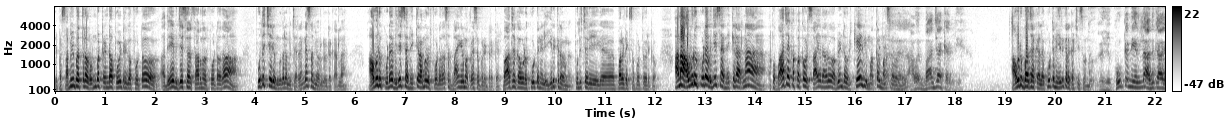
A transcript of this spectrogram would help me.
இப்போ சமீபத்தில் ரொம்ப ட்ரெண்டாக போயிட்டு இருக்க ஃபோட்டோ அதே விஜய் சார் சார்ந்த ஒரு ஃபோட்டோ தான் புதுச்சேரி முதலமைச்சர் ரங்கசாமி அவர்கள் இருக்கார்ல. அவரு கூட விஜய் சார் நிற்கிற மாதிரி ஒரு ஃபோட்டோ தான் சார் பயங்கரமாக பேசப்பட்டு இருக்கு. பாஜகவோட கூட்டணியில் இருக்கிறவங்க புதுச்சேரி பாலிடிக்ஸை பொறுத்த வரைக்கும். ஆனால் அவரு கூட விஜய் சார் நிற்கிறாருன்னா அப்போ பாஜக பக்கம் ஒரு சாயிறாரோ அப்படின்ற ஒரு கேள்வி மக்கள் மனசில் வருது. அவர் பாஜக இல்லையே. அவரு பாஜக இல்லை கூட்டணி இருக்கிற கட்சி சொன்னார் கூட்டணி இருந்தால் அதுக்காக.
